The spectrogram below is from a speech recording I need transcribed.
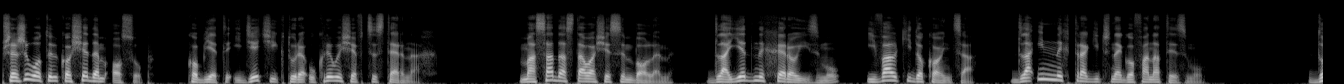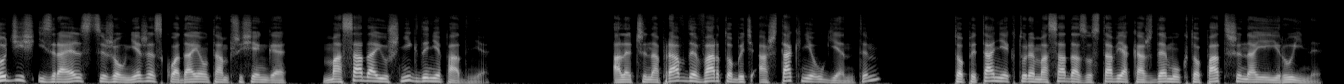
Przeżyło tylko siedem osób, kobiety i dzieci, które ukryły się w cysternach. Masada stała się symbolem, dla jednych heroizmu i walki do końca, dla innych tragicznego fanatyzmu. Do dziś izraelscy żołnierze składają tam przysięgę, Masada już nigdy nie padnie. Ale czy naprawdę warto być aż tak nieugiętym? To pytanie, które Masada zostawia każdemu, kto patrzy na jej ruiny.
